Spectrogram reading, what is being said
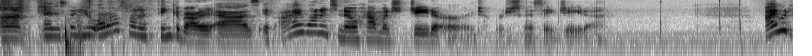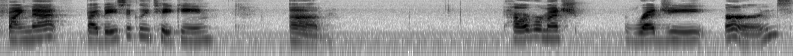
Um, and so you almost want to think about it as if I wanted to know how much Jada earned, we're just going to say Jada. I would find that by basically taking um, however much Reggie earns,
